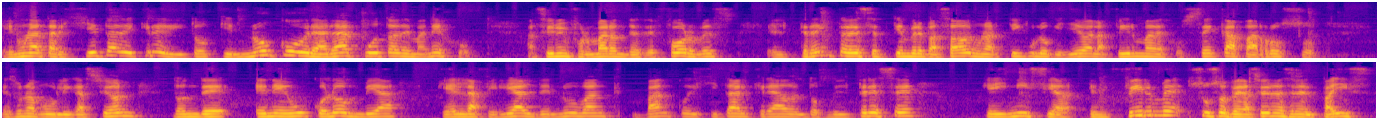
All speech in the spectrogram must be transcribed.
en una tarjeta de crédito que no cobrará cuota de manejo. Así lo informaron desde Forbes el 30 de septiembre pasado en un artículo que lleva la firma de José Caparroso. Es una publicación donde NU Colombia, que es la filial de Nubank, banco digital creado en 2013, que inicia en firme sus operaciones en el país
